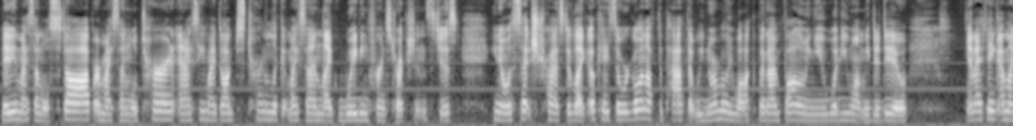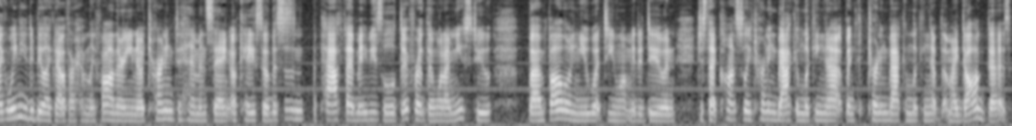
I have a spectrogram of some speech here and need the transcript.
maybe my son will stop or my son will turn and I see my dog just turn and look at my son like waiting for instructions. Just, you know, with such trust of like, okay, so we're going off the path that we normally walk, but I'm following you. What do you want me to do? And I think I'm like, we need to be like that with our Heavenly Father, you know, turning to Him and saying, okay, so this isn't the path that maybe is a little different than what I'm used to, but I'm following you. What do you want me to do? And just that constantly turning back and looking up and turning back and looking up that my dog does.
